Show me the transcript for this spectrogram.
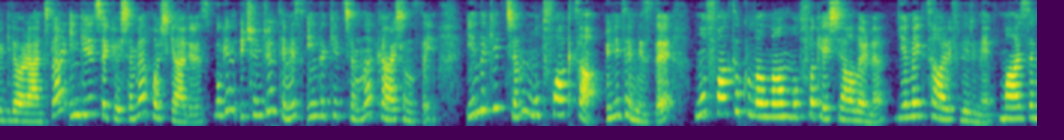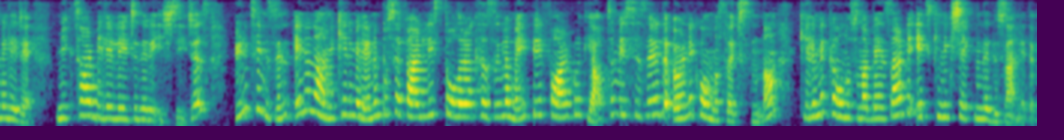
sevgili öğrenciler. İngilizce köşeme hoş geldiniz. Bugün üçüncü ünitemiz In the Kitchen'la karşınızdayım. In the Kitchen mutfakta ünitemizde mutfakta kullanılan mutfak eşyalarını, yemek tariflerini, malzemeleri, miktar belirleyicileri işleyeceğiz. Ünitemizin en önemli kelimelerini bu sefer liste olarak hazırlamayıp bir farklılık yaptım ve sizlere de örnek olması açısından kelime kavanozuna benzer bir etkinlik şeklinde düzenledim.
